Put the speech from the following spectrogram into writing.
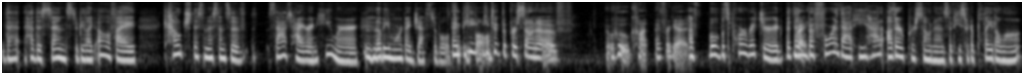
that had this sense to be like, oh, if I couch this in a sense of satire and humor, it'll be more digestible to Mm-hmm. And he, he took the persona of who? Con- I forget. of, well, was poor Richard, but then Right. before that, he had other personas that he sort of played along,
